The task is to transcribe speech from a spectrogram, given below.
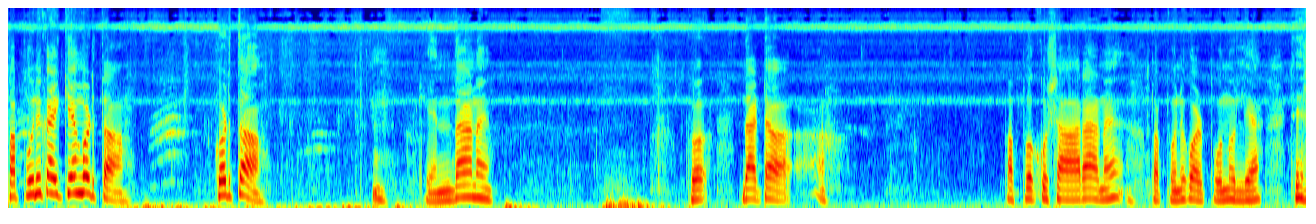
പപ്പുവിന് കഴിക്കാൻ കൊടുത്താ? കൊടുത്താ? എന്താണ്? ഇപ്പോൾ ഇതാട്ടോ പപ്പൊക്കെ ഉഷാറാണ് പപ്പുവിന് കുഴപ്പമൊന്നുമില്ല. ചില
